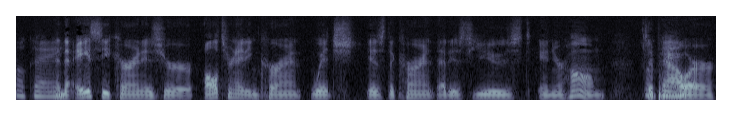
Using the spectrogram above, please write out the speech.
Okay. And the AC current is your alternating current, which is the current that is used in your home to Okay. power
